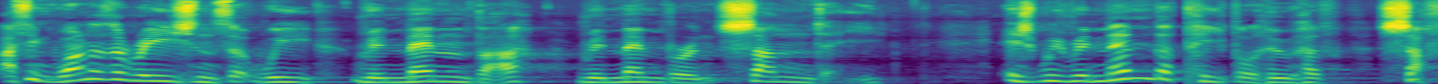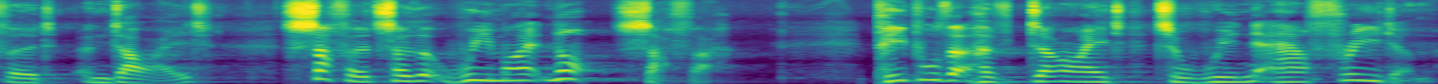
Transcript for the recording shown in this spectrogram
I think one of the reasons that we remember Remembrance Sunday is we remember people who have suffered and died, suffered so that we might not suffer. People that have died to win our freedom.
